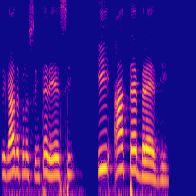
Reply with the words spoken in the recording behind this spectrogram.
Obrigada pelo seu interesse e até breve.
